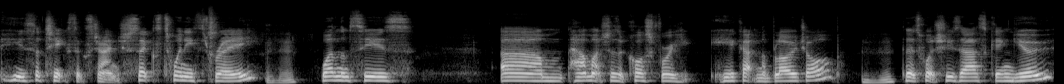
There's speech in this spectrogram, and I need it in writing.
Here's the text exchange. 623. Mm-hmm. One of them says, um, how much does it cost for a haircut and a blowjob? Mm-hmm. That's what she's asking you.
